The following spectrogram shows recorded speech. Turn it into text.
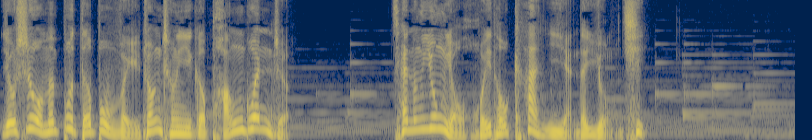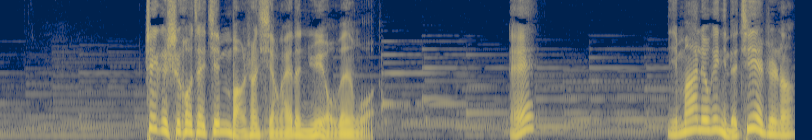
有时我们不得不伪装成一个旁观者，才能拥有回头看一眼的勇气。这个时候，在肩膀上醒来的女友问我：“哎，你妈留给你的戒指呢？”“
